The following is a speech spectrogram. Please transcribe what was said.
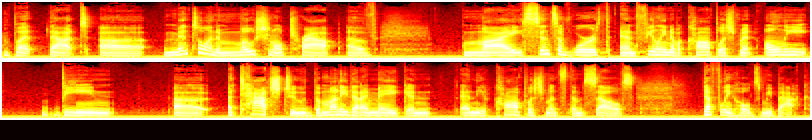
but that uh, mental and emotional trap of my sense of worth and feeling of accomplishment only being uh, attached to the money that I make and and the accomplishments themselves definitely holds me back.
